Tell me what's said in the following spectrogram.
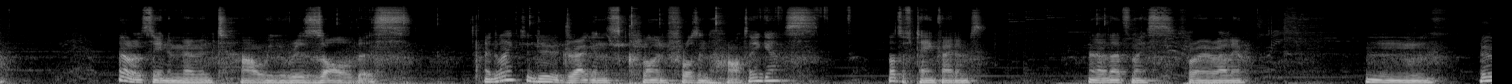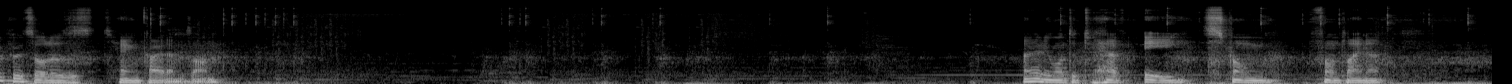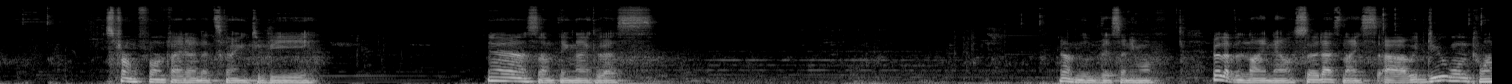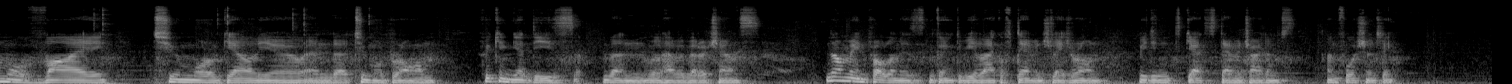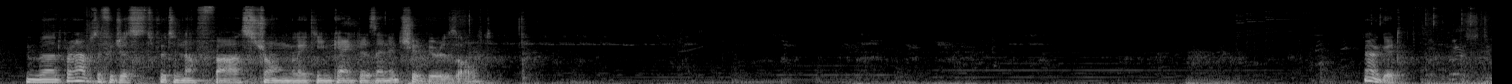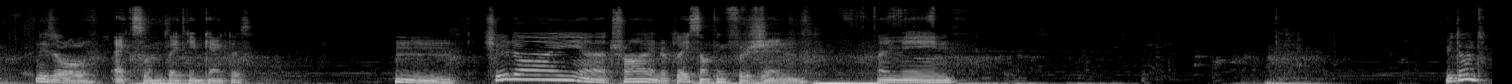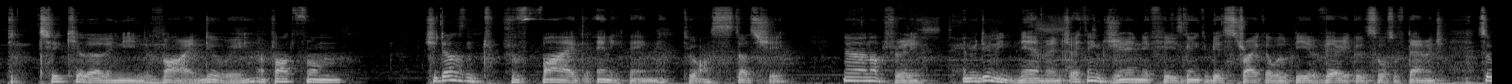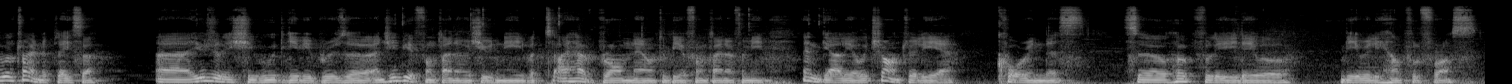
Well, we'll see in a moment how we resolve this. I'd like to do Dragon's Claw and Frozen Heart, I guess? Lots of tank items. Oh, that's nice for Irelia. Hmm. Who puts all those tank items on? I really wanted to have a strong frontliner. Strong frontliner that's going to be... Yeah, something like this. We don't need this anymore. We're level 9 now, so that's nice. Uh, we do want one more Vi, two more Galio, and uh, two more Braum. If we can get these, then we'll have a better chance. The main problem is going to be a lack of damage later on. We didn't get damage items, unfortunately. But perhaps if we just put enough uh, strong late game characters in, it should be resolved. Oh good. These are all excellent late game characters. Hmm, should I uh, try and replace something for Jhin? I mean... We don't particularly need Vi, do we? Apart from... She doesn't provide anything to us, does she? No, not really. And we do need damage. I think Jhin, if he's going to be a striker, will be a very good source of damage. So we'll try and replace her. Uh, usually she would give you Bruiser, and she'd be a frontliner which you would need, but I have Braum now to be a frontliner for me, and Galio, which aren't really a core in this. So hopefully they will be really helpful for us.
